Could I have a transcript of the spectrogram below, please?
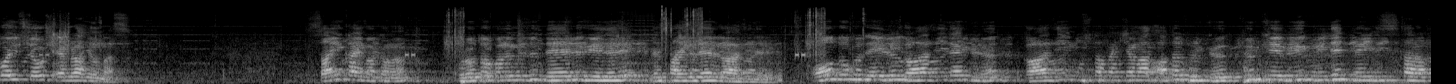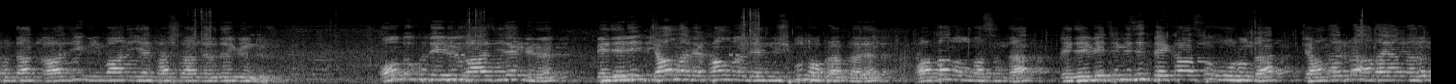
Assubay Üstçavuş Emrah Yılmaz. Sayın Kaymakamım, protokolümüzün değerli üyeleri ve saygıdeğer gazileri. 19 Eylül Gaziler Günü, Gazi Mustafa Kemal Atatürk'ü Türkiye Büyük Millet Meclisi tarafından gazi ünvanı ile taşlandırdığı gündür. 19 Eylül Gaziler Günü bedeli canla ve kanla ödenmiş bu toprakların vatan olmasında ve devletimizin bekası uğrunda canlarını adayanların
